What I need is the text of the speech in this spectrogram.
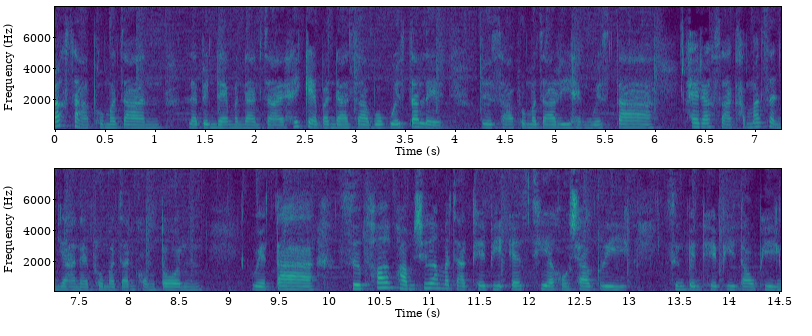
รักษาพรหมจรรย์และเป็นแรงบันดาลใจให้แก่บรรดาสาวกเวสตาเลตหรือสาวพรหมจารีแห่งเวสตาให้รักษาคำมั่นสัญญาในพรหมจรรย์ของตน เวตา สืบทอดความเชื่อมาจากเทพีเอสเทียของชาวกรีก ซึ่งเป็นเทพีเตาผิง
